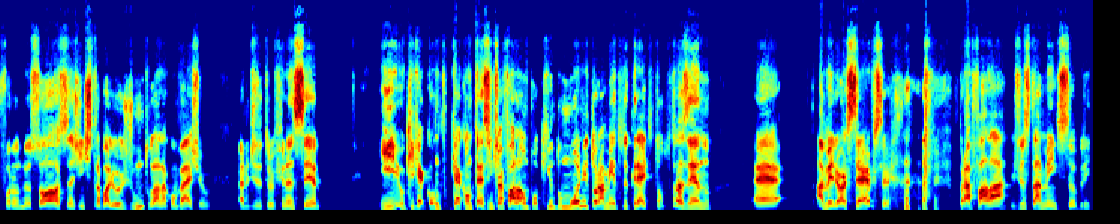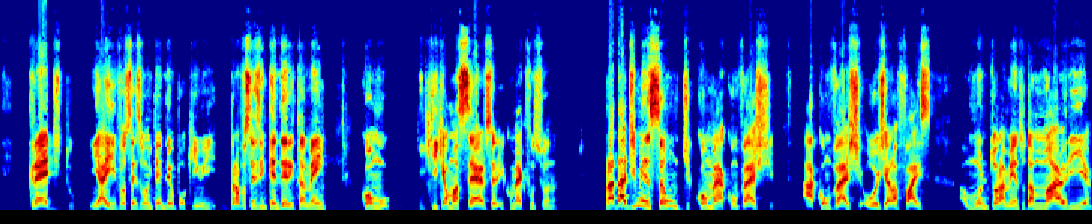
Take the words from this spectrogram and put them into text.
foram meus sócios, a gente trabalhou junto lá na Convest, eu era diretor financeiro. E o que, que, que acontece? A gente vai falar um pouquinho do monitoramento do crédito. Então, estou trazendo é, a melhor servicer para falar justamente sobre crédito. E aí vocês vão entender um pouquinho. E para vocês entenderem também como e o que, que é uma servicer e como é que funciona. Para dar dimensão de como é a Convest, a Convest hoje ela faz o monitoramento da maioria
